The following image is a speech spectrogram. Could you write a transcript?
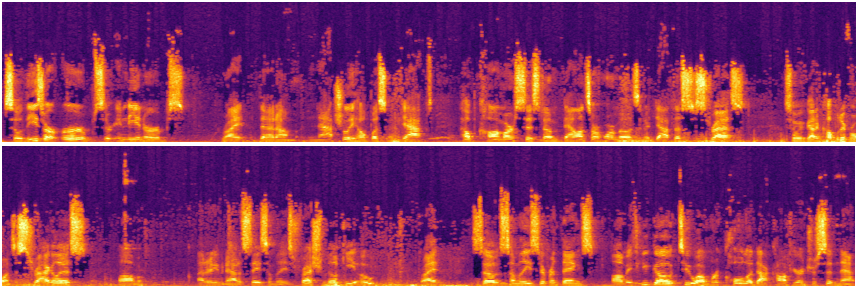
So these are herbs, they're Indian herbs, right, that um, naturally help us adapt, help calm our system, balance our hormones, and adapt us to stress. So we've got a couple different ones astragalus. Um, I don't even know how to say some of these. Fresh milky oat, right? So some of these different things. Um, if you go to uh, Mercola.com, if you're interested in that,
